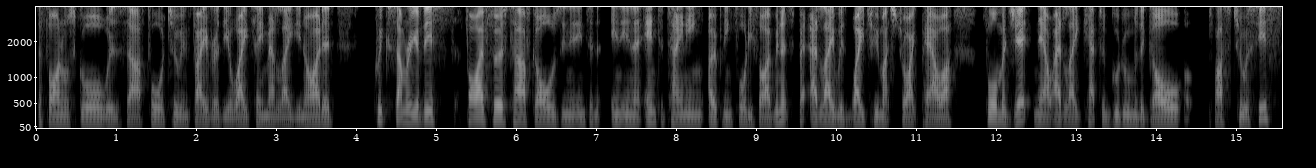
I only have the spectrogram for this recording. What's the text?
The final score was uh, four uh, two in favour of the away team, Adelaide United quick summary of this five first half goals in an, inter- in, in, an entertaining opening 45 minutes, but Adelaide with way too much strike power. Former Jet, now Adelaide captain Goodwin with a goal plus two assists,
